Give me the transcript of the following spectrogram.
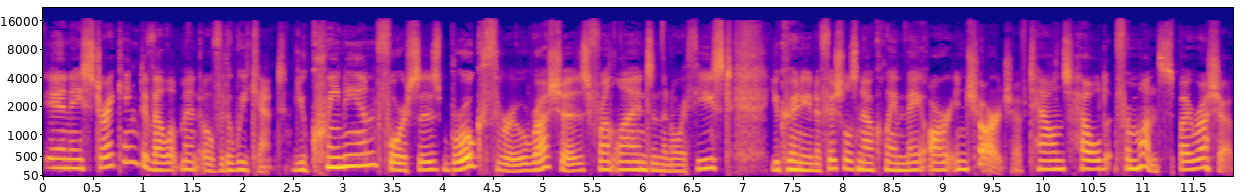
In a striking development over the weekend, Ukrainian forces broke through Russia's front lines in the northeast. Ukrainian officials now claim they are in charge of towns held for months by Russia.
